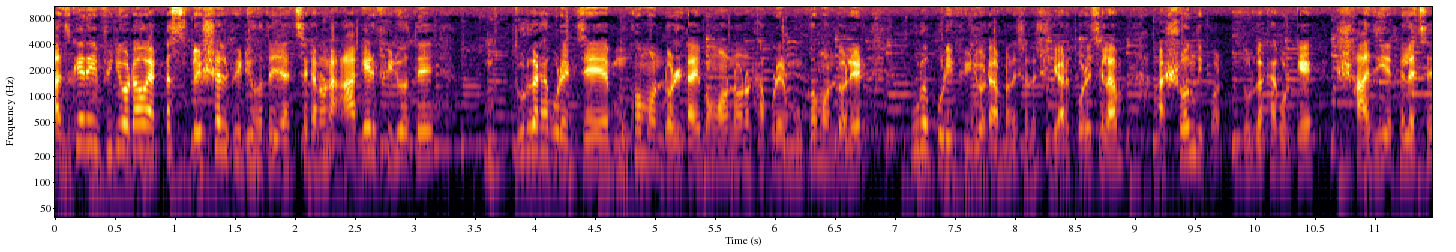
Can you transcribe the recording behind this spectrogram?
আজকের এই ভিডিওটাও একটা স্পেশাল ভিডিও হতে যাচ্ছে কারণ আগের ভিডিওতে দুর্গা ঠাকুরের যে মুখমণ্ডলটা এবং অন্যান্য ঠাকুরের মুখমণ্ডলের পুরোপুরি ভিডিওটা আপনাদের সাথে শেয়ার করেছিলাম। আর সন্দীপন, দুর্গা ঠাকুরকে সাজিয়ে ফেলেছে,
